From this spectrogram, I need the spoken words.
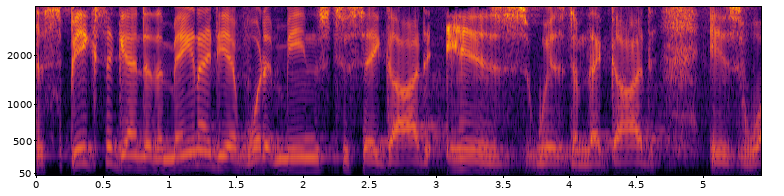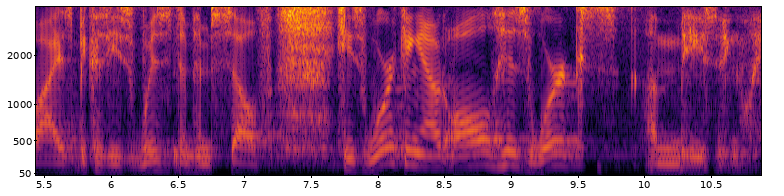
This speaks again to the main idea of what it means to say God is wisdom, that God is wise because he's wisdom himself. He's working out all his works amazingly.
